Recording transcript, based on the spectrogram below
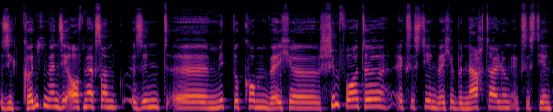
Sie könnten, wenn Sie aufmerksam sind, äh, mitbekommen, welche Schimpfworte existieren, welche Benachteiligungen existieren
